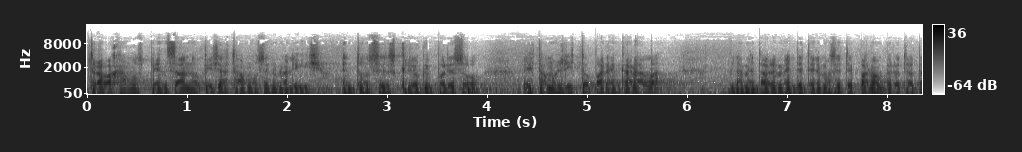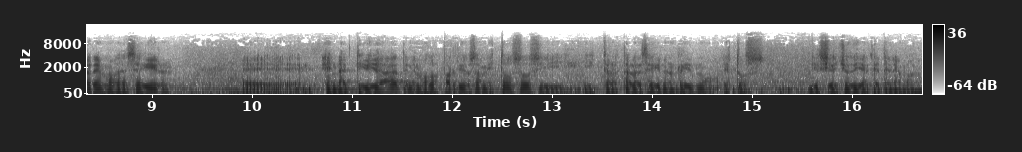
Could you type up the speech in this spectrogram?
trabajamos pensando que ya estábamos en una liguilla. Entonces creo que por eso estamos listos para encararla. Lamentablemente tenemos este parón, pero trataremos de seguir eh, en actividad. Tenemos dos partidos amistosos y, y tratar de seguir en ritmo estos 18 días que tenemos. ¿no?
